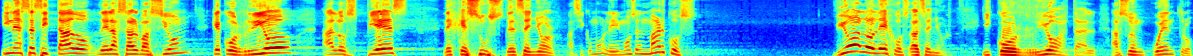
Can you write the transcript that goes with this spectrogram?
y necesitado de la salvación que corrió a los pies de Jesús, del Señor, así como leímos en Marcos. Vio a lo lejos al Señor y corrió hasta él, a su encuentro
